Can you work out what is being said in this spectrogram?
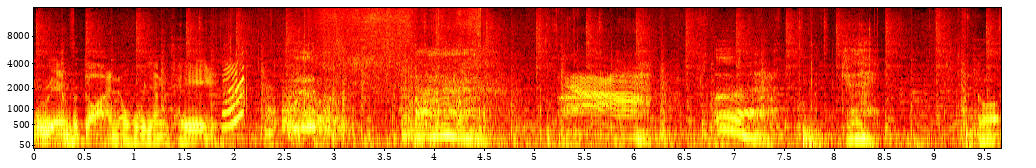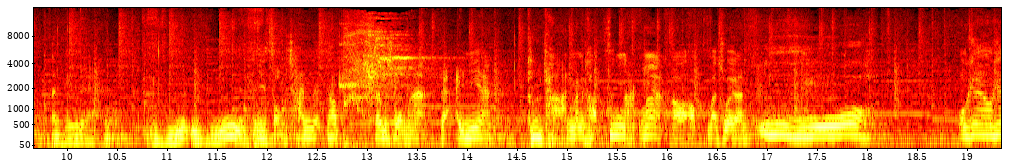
มรูเอมซะก่อนโอ้โหอย่างเท่โอเค ก็อันนี้เลยโอ้โหโอ้โหมีสองชั้นนะครับท่านผู้ชมฮะ แต่ไอเนี่ยคือฐานมันครับซึ่งหนักมาก เอาเอามาช่วยกัน โอ้โห โอเค โอเค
